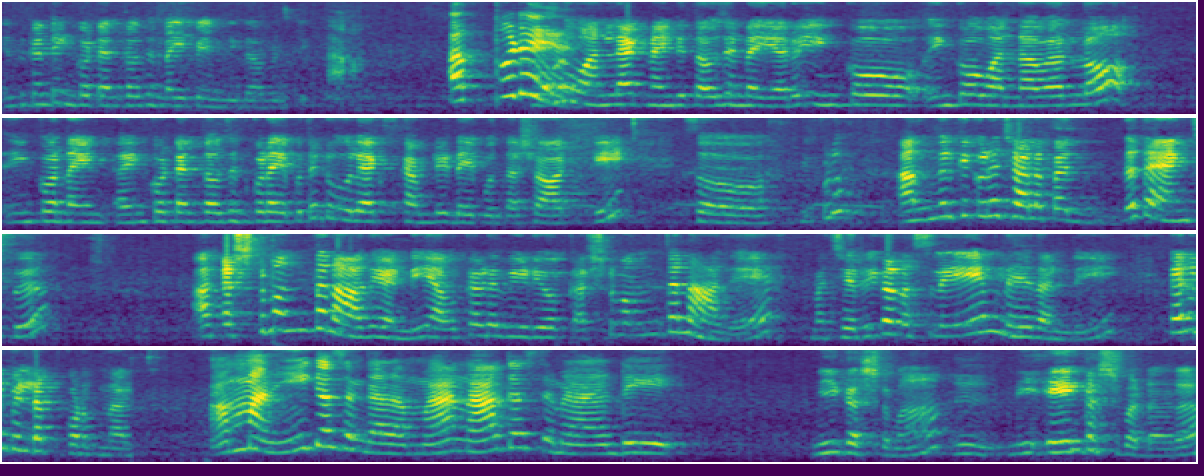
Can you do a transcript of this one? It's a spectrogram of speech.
ఎందుకంటే ఇంకో టెన్ థౌసండ్ అయిపోయింది కాబట్టి. అప్పుడే. వన్ ల్యాక్ నైన్టీ థౌసండ్ అయ్యారు. ఇంకో ఇంకో వన్ అవర్లో ఇంకో నైన్ ఇంకో టెన్ థౌసండ్ కూడా అయిపోతే టూ ల్యాక్స్ కంప్లీట్ అయిపోద్ది ఆ షార్ట్కి సో ఇప్పుడు అందరికీ కూడా చాలా పెద్ద థ్యాంక్స్ ఆ కష్టం అంతా నాదే అండి. అవకాడో వీడియో కష్టం అంతా నాదే. మా చెర్రీ అసలు ఏం లేదండి. కానీ బిల్డప్ కొడుతున్నాడు అమ్మ నీ కష్టం కదమ్మా. నా కష్టమే ఆంటీ. నీ కష్టమా. నీ ఏం కష్టపడ్డారా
